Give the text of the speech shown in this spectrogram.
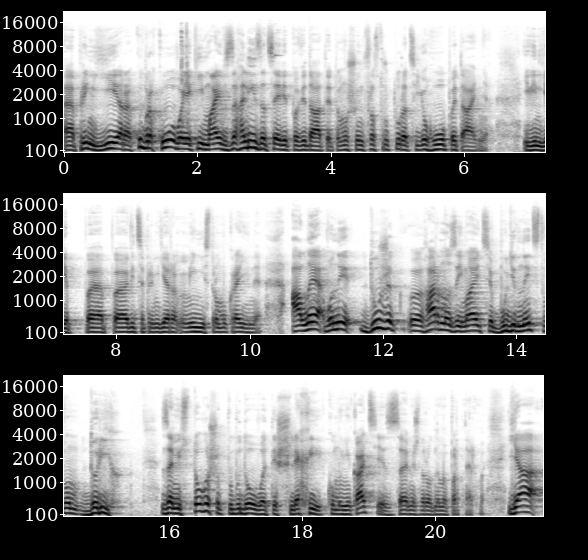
е, прем'єра, Кубракова, який має взагалі за це відповідати, тому що інфраструктура це його питання. І він є п- віце-прем'єр-міністром України. Але вони дуже е, гарно займаються будівництвом доріг замість того, щоб вибудовувати шляхи комунікації з міжнародними партнерами. Я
